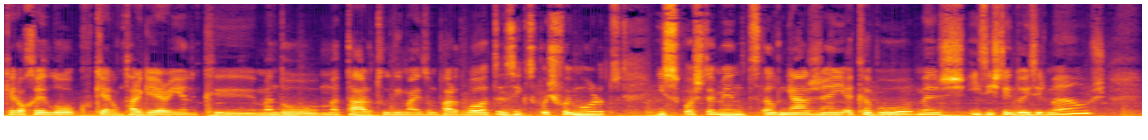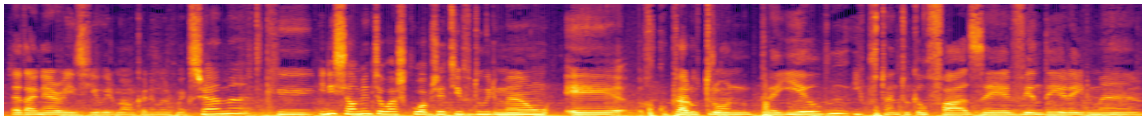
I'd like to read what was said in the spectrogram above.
que era o Rei Louco, que era um Targaryen, que mandou matar tudo e mais um par de botas e que depois foi morto. E supostamente a linhagem acabou, mas existem dois irmãos a Daenerys e o irmão, que eu nem lembro como é que se chama, que inicialmente eu acho que o objetivo do irmão é recuperar o trono para ele e, portanto, o que ele faz é vender a irmã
